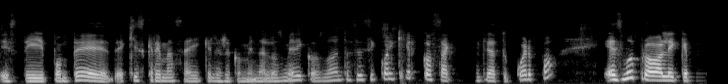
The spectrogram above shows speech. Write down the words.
Este, ponte X cremas ahí que les recomiendan los médicos, ¿no? Entonces, si cualquier cosa entre a tu cuerpo, es muy probable que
